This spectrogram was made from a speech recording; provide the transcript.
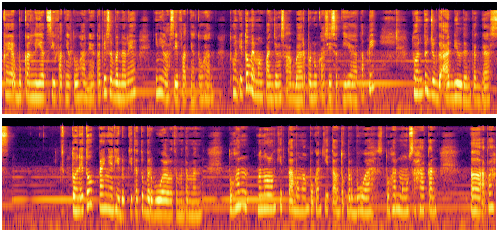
kayak bukan lihat sifatnya Tuhan ya tapi sebenarnya inilah sifatnya Tuhan. Tuhan itu memang panjang sabar penuh kasih setia tapi Tuhan itu juga adil dan tegas Tuhan itu pengen hidup kita tuh berbuah loh teman-teman. Tuhan menolong kita, memampukan kita untuk berbuah. Tuhan mengusahakan uh, apa?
